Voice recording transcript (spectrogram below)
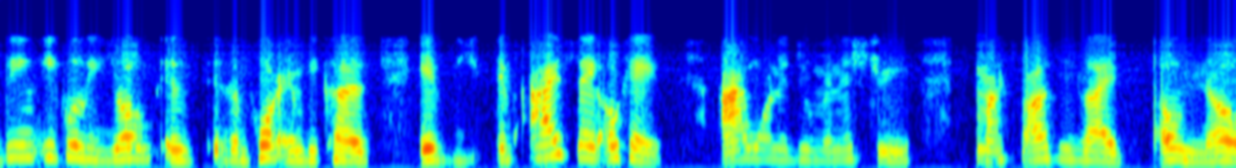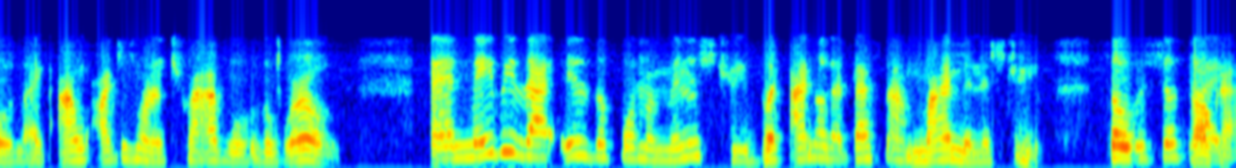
being equally yoked is is important because if if I say okay, I want to do ministry my spouse is like, oh no, like I I just want to travel the world. And maybe that is a form of ministry, but I know that that's not my ministry. So it's just like okay.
